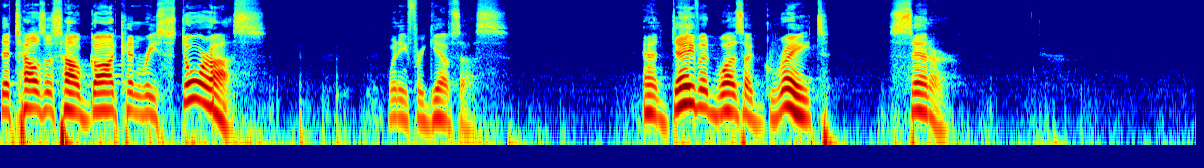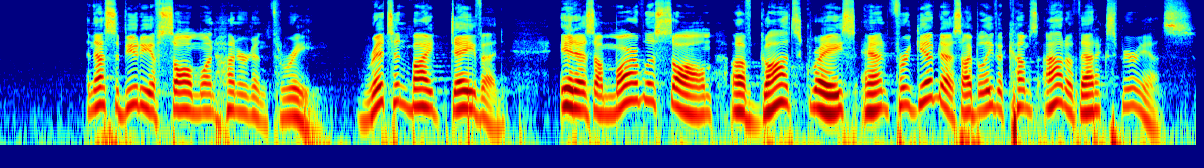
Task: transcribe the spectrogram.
that tells us how God can restore us when he forgives us. And David was a great sinner. And that's the beauty of Psalm 103, written by David. It is a marvelous psalm of God's grace and forgiveness. I believe it comes out of that experience.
